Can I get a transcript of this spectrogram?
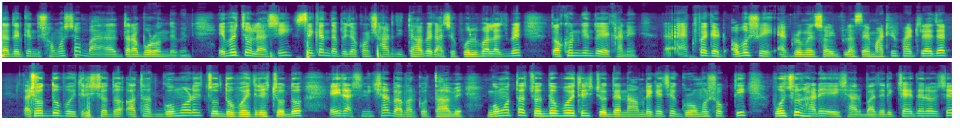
যাদের কিন্তু সমস্যা তারা বোরন দেবেন। এবার চলে আসি সেকেন্ড ধাপে যখন সার দিতে হবে, গাছে ফুল ফল আসবে, তখন কিন্তু এখানে এক প্যাকেট অবশ্যই অ্যাগ্রোমেন সয়েল প্লাসের মাটির ফার্টিলাইজার চোদ্দ পঁয়ত্রিশ চোদ্দ, অর্থাৎ গোমরের চোদ্দ পঁয়ত্রিশ চোদ্দ, এই রাসায়নিক সার ব্যবহার করতে হবে। গোমরটা চোদ্দ পঁয়ত্রিশ চোদ্দের নাম রেখেছে গ্রোমশক্তি। প্রচুর হারে এই সার বাজারিক চাহিদা রয়েছে।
